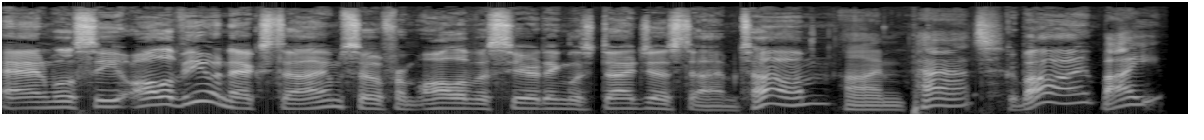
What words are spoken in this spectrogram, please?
and we'll see all of you next time. So, from all of us here at English Digest, I'm Tom. I'm Pat. Goodbye. Bye.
